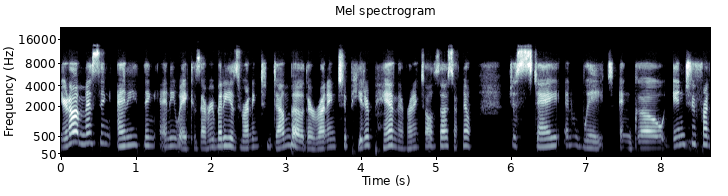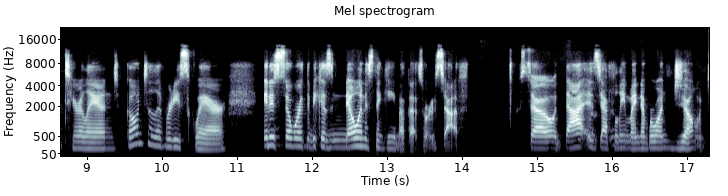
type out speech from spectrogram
You're not missing anything anyway, because everybody is running to Dumbo, they're running to Peter Pan, they're running to all this other stuff. No, just stay and wait and go into Frontierland, go into Liberty Square. It is so worth it because no one is thinking about that sort of stuff. So that is definitely my number one don't.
